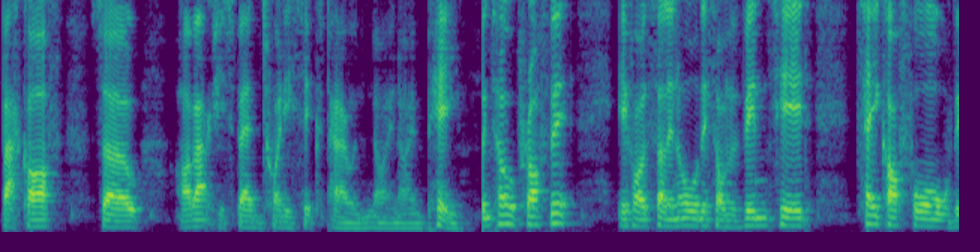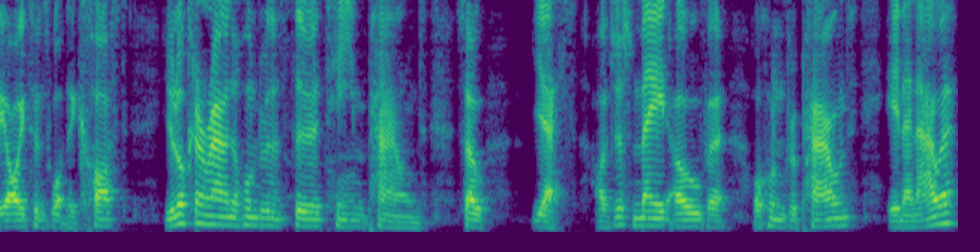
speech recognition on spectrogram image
back off. So I've actually spent £26.99p. In total profit, if I was selling all this on Vinted, take off all the items, what they cost, you're looking around £113. So yes, I've just made over £100 in an hour,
